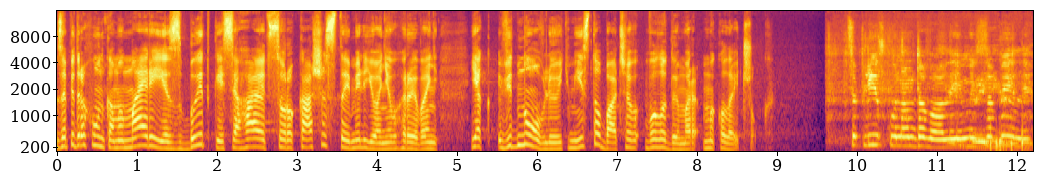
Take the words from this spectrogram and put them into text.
За підрахунками мерії, збитки сягають 46 мільйонів гривень. Як відновлюють місто, бачив Володимир Миколайчук. Це плівку нам давали, і ми забили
